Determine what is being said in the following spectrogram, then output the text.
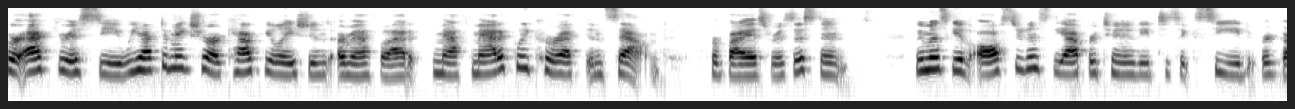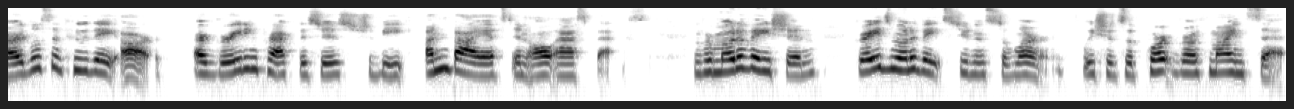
For accuracy, we have to make sure our calculations are mathemat- mathematically correct and sound. For bias resistance, we must give all students the opportunity to succeed regardless of who they are. Our grading practices should be unbiased in all aspects. And for motivation, grades motivate students to learn. We should support growth mindset,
